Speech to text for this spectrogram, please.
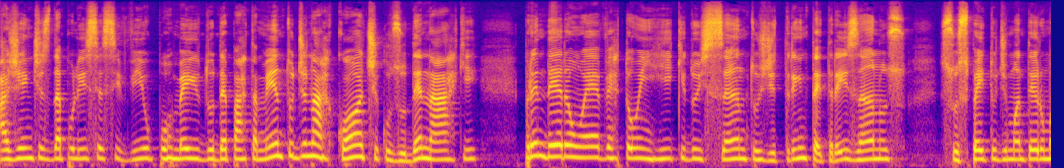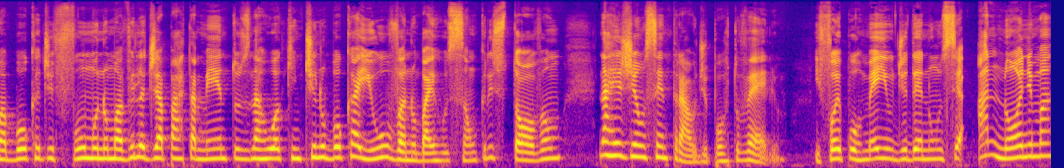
Agentes da Polícia Civil, por meio do Departamento de Narcóticos, o DENARC, prenderam Everton Henrique dos Santos, de 33 anos, suspeito de manter uma boca de fumo numa vila de apartamentos na rua Quintino Bocaiúva, no bairro São Cristóvão, na região central de Porto Velho. E foi por meio de denúncia anônima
